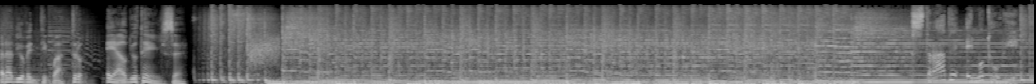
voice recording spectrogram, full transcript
Radio 24 e Audio Tales. Strade e motori.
